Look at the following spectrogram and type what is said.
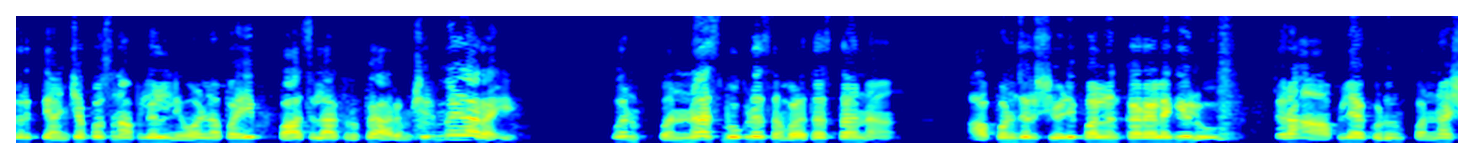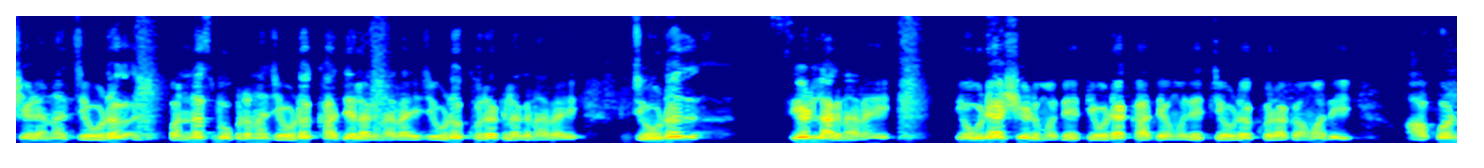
तर त्यांच्यापासून आपल्याला निवड नफा हे पाच लाख रुपये आरामशीर मिळणार आहे. पण पन्नास बोकडं सांभाळत असताना आपण जर शेळी पालन करायला गेलो तर आपल्याकडून पन्नास शेळ्यांना जेवढं पन्नास बोकडांना जेवढं खाद्य लागणार आहे जेवढं खुराक लागणार आहे जेवढं शेड लागणार आहे तेवढ्या शेडमध्ये तेवढ्या खाद्यामध्ये तेवढ्या खुराकामध्ये आपण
